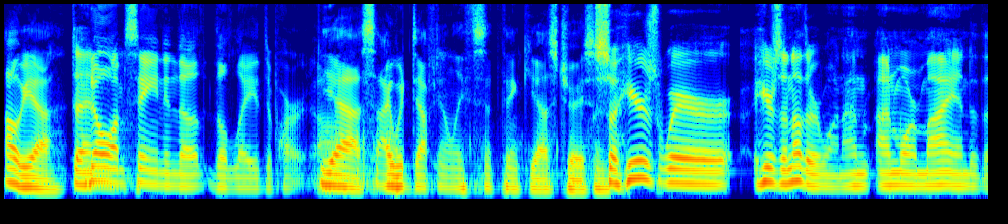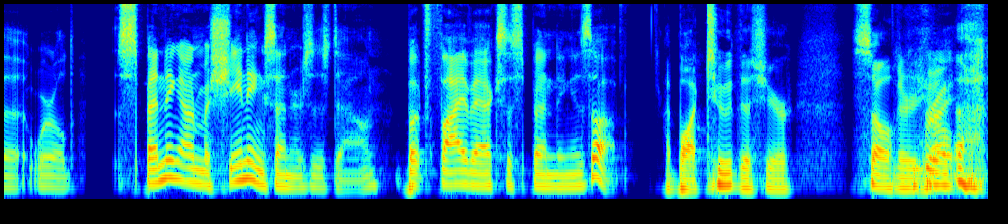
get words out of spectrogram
oh yeah, then no, I'm saying in the the lathe department. Uh, yes, I would definitely think yes, Jason. So here's where here's another one on, on more my end of the world. Spending on machining centers is down, but five axis spending is up. I bought two this year, So There you go. Right.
